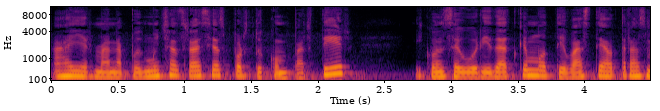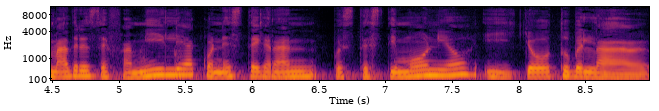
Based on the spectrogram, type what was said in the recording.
Ay, hermana, pues muchas gracias por tu compartir y con seguridad que motivaste a otras madres de familia con este gran pues testimonio y yo tuve la,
